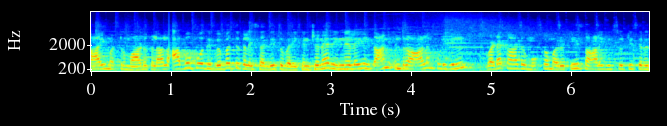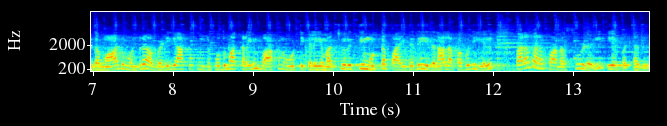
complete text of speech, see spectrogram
நாய் மற்றும் மாடுகளால் அவ்வப்போது விபத்துகளை சந்தித்து வருகின்றனர். இந்நிலையில் தான் இன்று ஆலங்குடியில் வடகாடு முக்கம் அருகே சாலையில் சுற்றித் திரிந்த மாடு ஒன்று அவ்வழியாக சென்ற பொதுமக்களையும் வாகன ஓட்டிகளையும் அச்சுறுத்தி முட்ட பாய்ந்தது இதனால் அப்பகுதியில் பரபரப்பான சூழல் ஏற்பட்டது.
